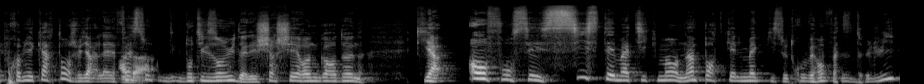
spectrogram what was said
premier carton. Je veux dire, la ah façon bah. dont ils ont eu d'aller chercher Aaron Gordon, qui a enfoncé systématiquement n'importe quel mec qui se trouvait en face de lui.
